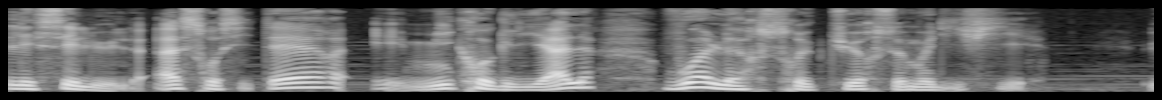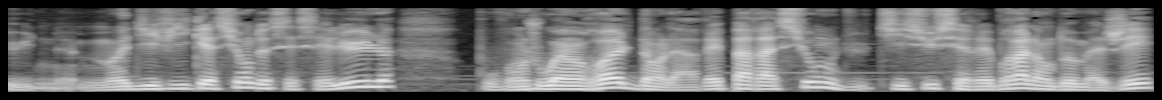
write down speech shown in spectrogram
les cellules astrocytaires et microgliales voient leur structure se modifier. Une modification de ces cellules pouvant jouer un rôle dans la réparation du tissu cérébral endommagé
